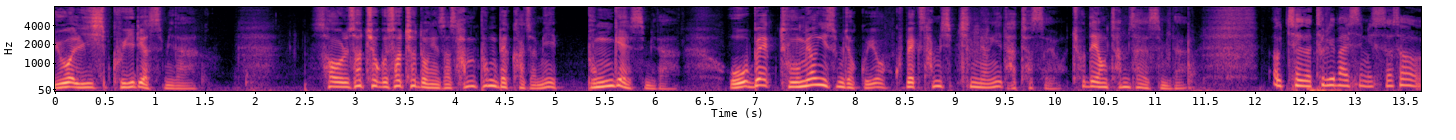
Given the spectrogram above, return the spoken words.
6월 29일이었습니다. 서울 서초구 서초동에서 삼풍백화점이 붕괴했습니다. 502명이 숨졌고요. 937명이 다쳤어요. 초대형 참사였습니다. 어, 제가 드릴 말씀이 있어서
